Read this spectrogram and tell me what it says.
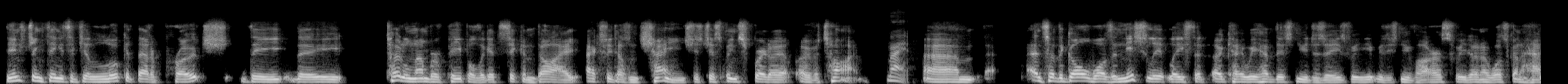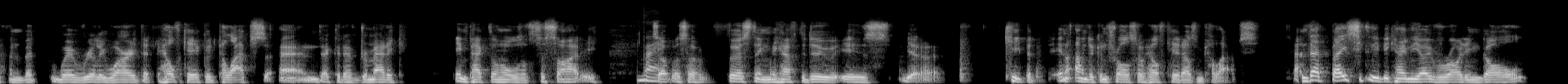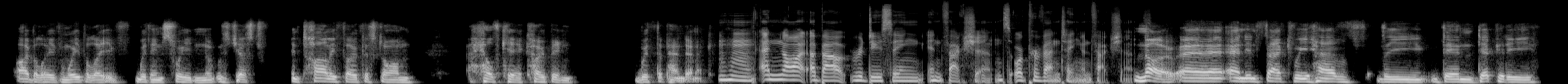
The interesting thing is if you look at that approach, the the total number of people that get sick and die actually doesn't change. It's just been spread out over time. Right. Um, and so the goal was initially, at least, that okay, we have this new disease, we with this new virus, we don't know what's going to happen, but we're really worried that healthcare could collapse and that could have dramatic impact on all of society. Right. So it was the first thing we have to do is you know, keep it in, under control so healthcare doesn't collapse. And that basically became the overriding goal, I believe, and we believe within Sweden. It was just entirely focused on healthcare coping with the pandemic. Mm-hmm. And not about reducing infections or preventing infections. No. Uh, and in fact, we have the then deputy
